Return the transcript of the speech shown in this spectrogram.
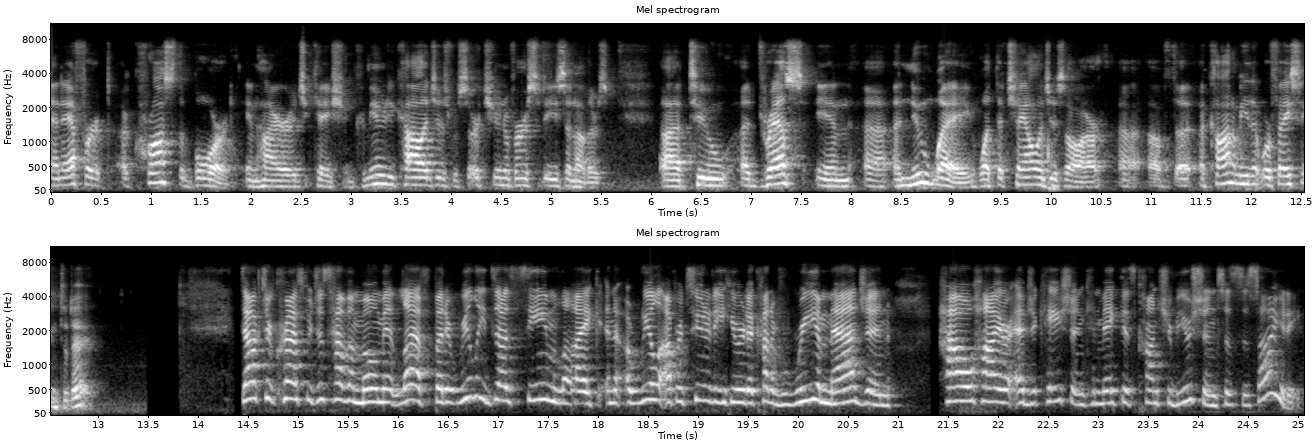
an effort across the board in higher education, community colleges, research universities, and others, uh, to address in uh, a new way what the challenges are uh, of the economy that we're facing today. Dr. Kress, we just have a moment left, but it really does seem like an, a real opportunity here to kind of reimagine how higher education can make this contribution to society.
